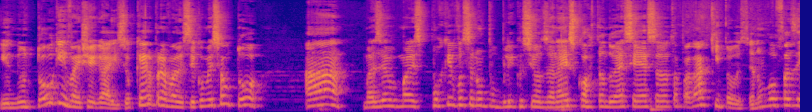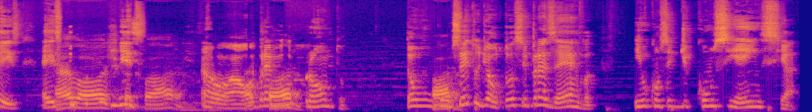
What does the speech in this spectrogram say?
E no Tolkien vai chegar a isso. Eu quero prevalecer como esse autor. Ah, mas, eu, mas por que você não publica o Senhor dos Anéis cortando essa e essa outra para aqui para você? Eu não vou fazer isso. É isso é que lógico, eu é claro. Não, a é obra é, é minha pronto. Então claro. o conceito de autor se preserva e o conceito de consciência.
